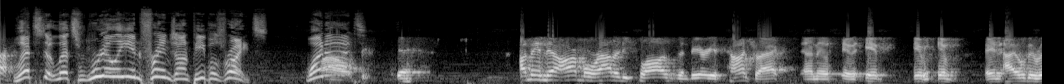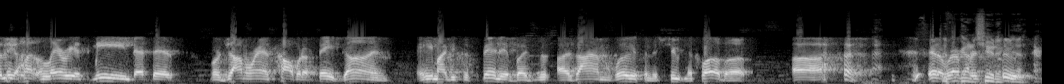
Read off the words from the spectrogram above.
let's do, let's really infringe on people's rights. Why not? Oh, I mean, there are morality clauses in various contracts, and if if if, if and I a really hilarious meme that says, "Where Ja Morant's caught with a fake gun, and he might be suspended, but uh, Zion Williamson is shooting the club up." Uh, in a reference shoot to, yeah.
